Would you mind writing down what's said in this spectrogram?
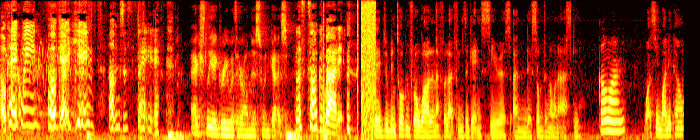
Okay, Queen. Okay, King. I'm just saying. I actually agree with her on this one, guys. Let's talk about it. Babes, we've been talking for a while and I feel like things are getting serious and there's something I want to ask you. Go on. What's your body count?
